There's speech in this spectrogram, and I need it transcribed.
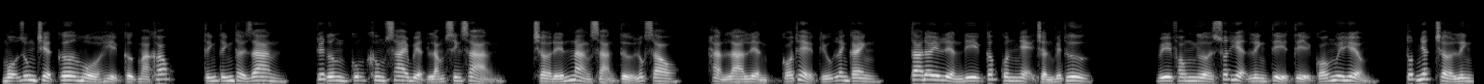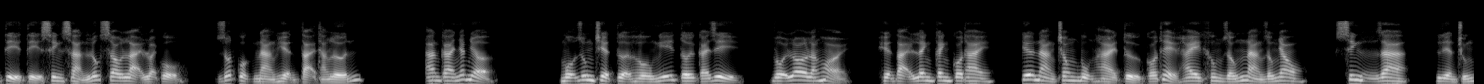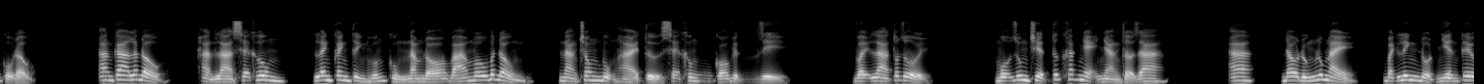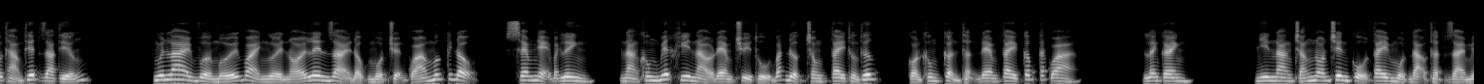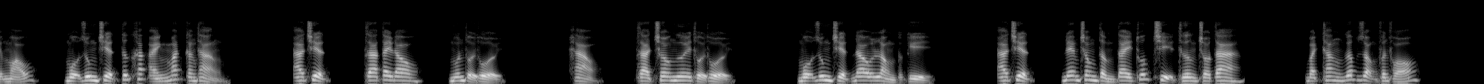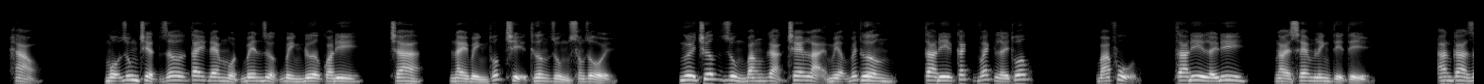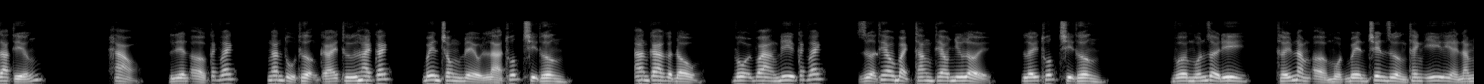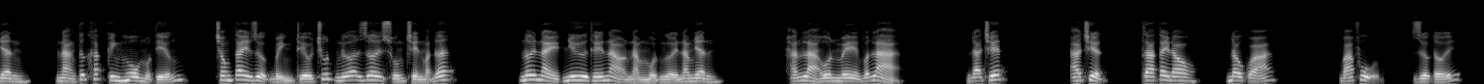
Mộ dung triệt cơ hồ hỉ cực mà khóc, tính tính thời gian, tuyết ương cũng không sai biệt lắm sinh sản, chờ đến nàng sản tử lúc sau, hẳn là liền có thể cứu lanh canh, ta đây liền đi cấp quân nhẹ trần viết thư. Vì phòng ngừa xuất hiện linh tỷ tỷ có nguy hiểm, tốt nhất chờ linh tỷ tỷ sinh sản lúc sau lại loại cổ, rốt cuộc nàng hiện tại tháng lớn. An ca nhắc nhở. Mộ dung triệt tựa hồ nghĩ tới cái gì, vội lo lắng hỏi, hiện tại lanh canh có thai, kia nàng trong bụng hài tử có thể hay không giống nàng giống nhau, sinh ra, liền chúng cổ độc. An ca lắc đầu, hẳn là sẽ không, lanh canh tình huống cùng năm đó bá mẫu bất đồng, nàng trong bụng hài tử sẽ không có việc gì. Vậy là tốt rồi. Mộ dung triệt tức khắc nhẹ nhàng thở ra. A, đau đúng lúc này, Bạch Linh đột nhiên kêu thảm thiết ra tiếng. Nguyên lai like vừa mới vài người nói lên giải độc một chuyện quá mức kích động, xem nhẹ Bạch Linh, nàng không biết khi nào đem trùy thủ bắt được trong tay thưởng thức, còn không cẩn thận đem tay cấp cắt qua. Lanh canh. Nhìn nàng trắng non trên cổ tay một đạo thật dài miệng máu, mộ dung triệt tức khắc ánh mắt căng thẳng. A triệt, ta tay đau, muốn thổi thổi. Hảo, ta cho ngươi thổi thổi. Mộ dung triệt đau lòng cực kỳ. A triệt, đem trong tầm tay thuốc trị thương cho ta. Bạch thăng gấp giọng phân phó. Hảo. Mộ dung triệt giơ tay đem một bên dược bình đưa qua đi. Cha, này bình thuốc trị thương dùng xong rồi. Ngươi trước dùng băng gạc che lại miệng vết thương, ta đi cách vách lấy thuốc. Bá phụ, ta đi lấy đi, ngài xem linh tỷ tỷ. An ca ra tiếng. Hảo, liền ở cách vách, ngăn tủ thượng cái thứ hai cách, bên trong đều là thuốc trị thương. An ca gật đầu, vội vàng đi cách vách, dựa theo bạch thăng theo như lời, lấy thuốc trị thương. Vừa muốn rời đi, thấy nằm ở một bên trên giường thanh y hề nam nhân, nàng tức khắc kinh hô một tiếng, trong tay dược bình thiếu chút nữa rơi xuống trên mặt đất. Nơi này như thế nào nằm một người nam nhân? Hắn là hôn mê vẫn là. Đã chết. A triệt, ta tay đau, đau quá. Bá phụ, dược tới.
